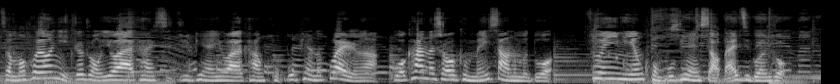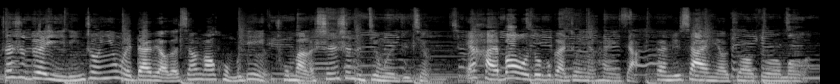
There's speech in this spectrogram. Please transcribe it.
怎么会有你这种又爱看喜剧片又爱看恐怖片的怪人啊？我看的时候可没想那么多。作为一名恐怖片小白级观众，真是对以林正英为代表的香港恐怖电影充满了深深的敬畏之情。连海报我都不敢正眼看一下，感觉下一秒就要做噩梦了。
